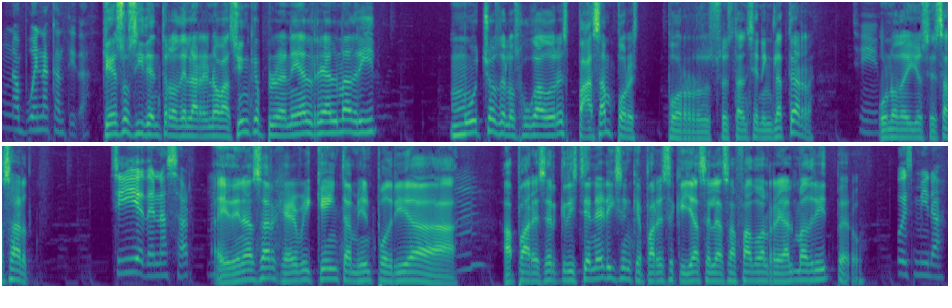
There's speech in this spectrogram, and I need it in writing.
una buena cantidad. Que eso sí, dentro de la renovación que planea el Real Madrid, muchos de los jugadores pasan por, por su estancia en Inglaterra. Sí, Uno de ellos es Hazard. sí Eden Hazard. Eden Hazard, Harry Kane también podría aparecer Christian Eriksen, que parece que ya se le ha zafado al Real Madrid, pero. Pues mira,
